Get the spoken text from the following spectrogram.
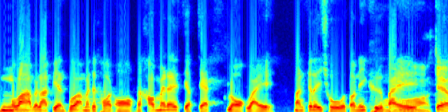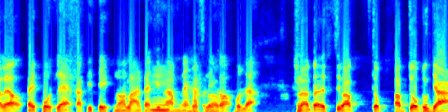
อืมเพราะว่าเวลาเปลี่ยนปุ๊บอะมันจะถอดออกแล้วเขาไม่ได้เสียบแจ็คหลอกไว้ มันก็เลยโชว์ตอนนี้คือไปอ๋อแก่แล้วไปปลดแล้วกับพี่เต็กเนาะร้านแปดอืสิบมอัพนะครับครับตอนนี้ก็ปลดแล้วร้านแปดสิบอัพจบอัพจบทุกอย่าง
